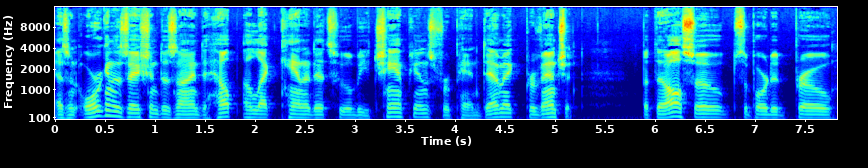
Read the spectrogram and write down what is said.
as an organization designed to help elect candidates who will be champions for pandemic prevention, but that also supported pro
